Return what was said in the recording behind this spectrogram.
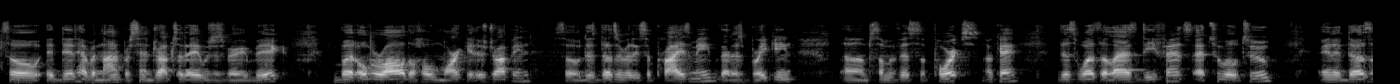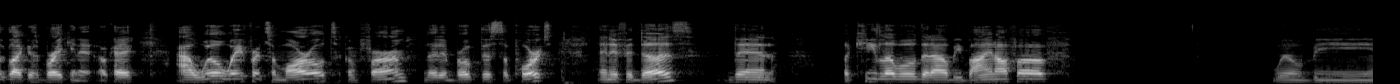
So it did have a 9% drop today, which is very big. But overall, the whole market is dropping. So this doesn't really surprise me that it's breaking um, some of its supports. Okay, this was the last defense at 202, and it does look like it's breaking it. Okay, I will wait for tomorrow to confirm that it broke this support, and if it does, then a key level that I'll be buying off of will be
